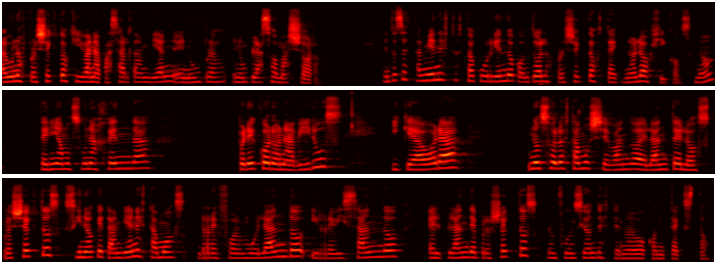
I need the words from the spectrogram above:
algunos proyectos que iban a pasar también en un, plazo mayor. Entonces también esto está ocurriendo con todos los proyectos tecnológicos, ¿no? Teníamos una agenda pre-coronavirus y que ahora no solo estamos llevando adelante los proyectos, sino que también estamos reformulando y revisando el plan de proyectos en función de este nuevo contexto.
